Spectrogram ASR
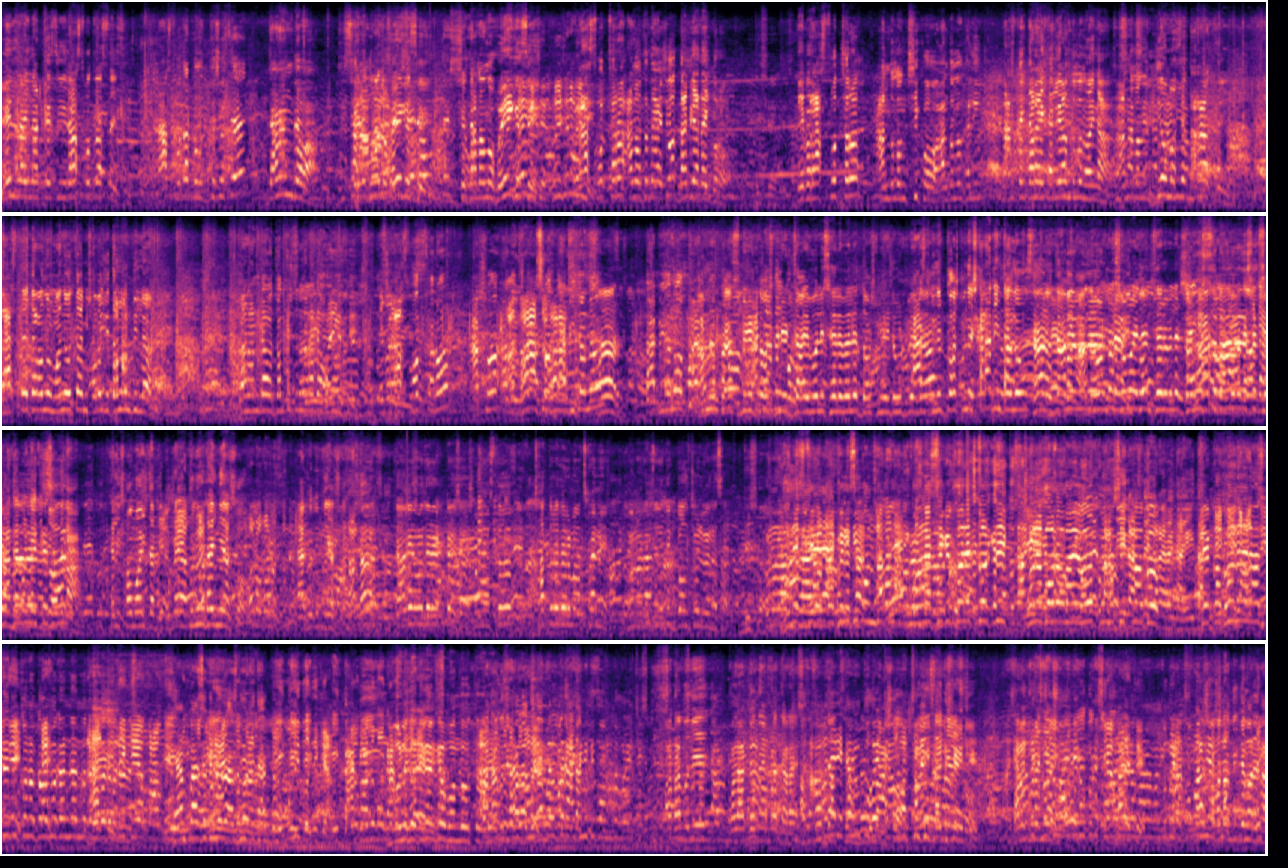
রেল লাইন আটকেছি রাজপথ রাস্তাইছি রাজপথ উদ্দেশ্য হচ্ছে জানান দেওয়া। হয়ে গেছে। সে জানানো হয়ে গেছে? রাজপথ ছাড়ো আলোচনায় এসো দাবি আদায় করো। এবার রাজপথ ছাড়ো আন্দোলন শিখো। আন্দোলন খালি রাস্তায় দাঁড়াই খালি আন্দোলন হয় না। আন্দোলনের নিয়ম আছে ধারা আছে। রাস্তায় দাঁড়ানোর মানে হচ্ছে আমি সবাইকে জানান দিলাম। জানান দেওয়া যথেষ্ট জানা দেওয়া হয়ে গেছে। এবার রাজপথ ছাড়ো আমরা 5 মিনিট 10 মিনিট যাই বলি ছেলেবেলে 10 মিনিট উঠবে পাঁচ মিনিট দশ মিনিট সারাদিন তাহলে স্যার দাবি আমাদের ঘণ্টা সময় দেন ছেলেবেলে সমস্ত বাংলাদেশের ছাত্রদেরকে স্যার খালি সময় যাবে তোমরা এখনই উঠাই নিয়ে আসো এখনই নিয়ে আসো স্যার আমাদের একটাই সমস্ত ছাত্রদের মাঝখানে কোনো রাজনৈতিক দল চলবে না স্যার কোনো রাজনৈতিক দল থাকবে না স্যার কলেজ থেকে কলেজ কর্তৃক কোনো বড় ভাই হোক কোনো শিক্ষক হোক যে কখনো রাজনৈতিক কোনো কর্মকাণ্ডের মধ্যে। ক্যাম্পাসে কোনো রাজনীতি থাকবে মৌলিক অধিকারকেও বন্ধ করতে হবে কথাগুলি বলার জন্য আমরা দাঁড়াই। সমাধান দিতে পারে। না।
